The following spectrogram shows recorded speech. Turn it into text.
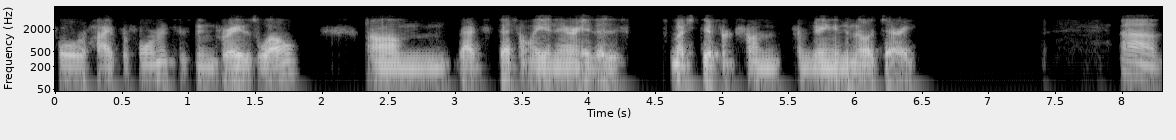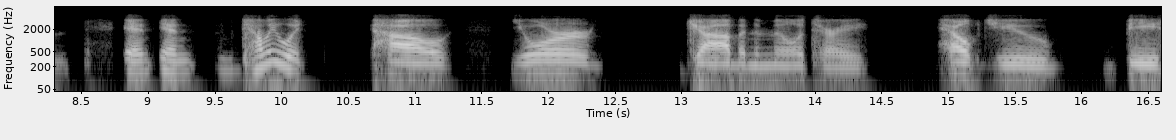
for high performance has been great as well. Um, that's definitely an area that is much different from from being in the military. Um, and and tell me what how your job in the military helped you be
